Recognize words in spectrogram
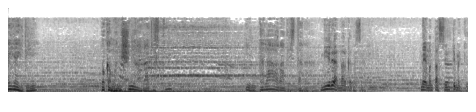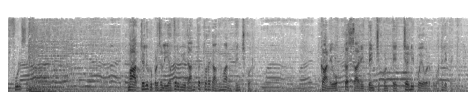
ఏంటయ్యా ఇది? ఒక మనిషిని ఆరాధిస్తే ఇంతలా ఆరాధిస్తారా? మీరే అన్నారు కదా సార్. మేమంతా సెంటిమెంటల్ ఫూల్స్ మా తెలుగు ప్రజలు ఎవరి మీద అంత త్వరగా అభిమానం పెంచుకోరు. కానీ ఒక్కసారి పెంచుకుంటే చనిపోయే వరకు వదిలిపెట్టారు.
